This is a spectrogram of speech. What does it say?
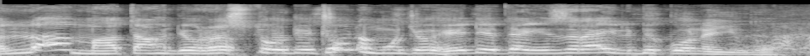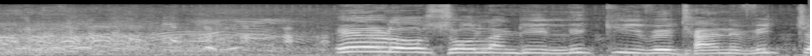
اللہ ماتا جو رستو ڈٹھو نا مجھو ہیڈے تا اسرائیل بھی کو نہیں دو ایڑو سولنگی لکی ویٹھانے وچ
